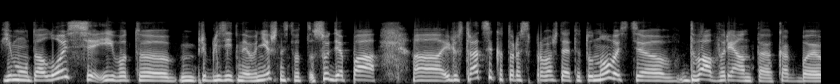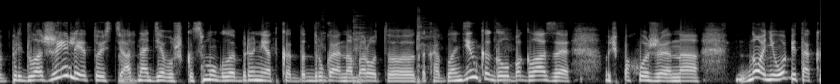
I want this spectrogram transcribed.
ему удалось. И вот э, приблизительная внешность, вот судя по э, иллюстрации, которая сопровождает эту новость, э, два варианта как бы предложили. То есть одна девушка смуглая брюнетка, другая, наоборот, такая блондинка голубоглазая, очень похожая на... Ну, они обе так,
